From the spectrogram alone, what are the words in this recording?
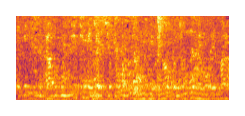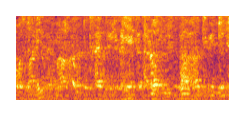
alors, il y malheureusement les de de à début de de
